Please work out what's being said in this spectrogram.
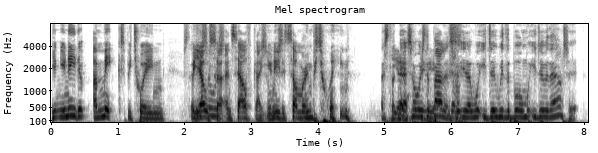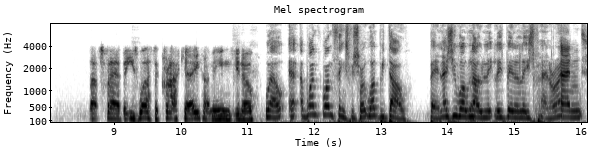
you, you need a, a mix between it's Bielsa always- and Southgate. it's You always- need it somewhere in between. That's the, Yeah, it's always the balance. yeah. You know what you do with the ball and what you do without it. That's fair, but he's worth a crack, eh? I mean, you know. Well, uh, one one thing's for sure, it won't be dull, Ben. As you well know, Le- Lee's been a Leeds fan, all right? And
